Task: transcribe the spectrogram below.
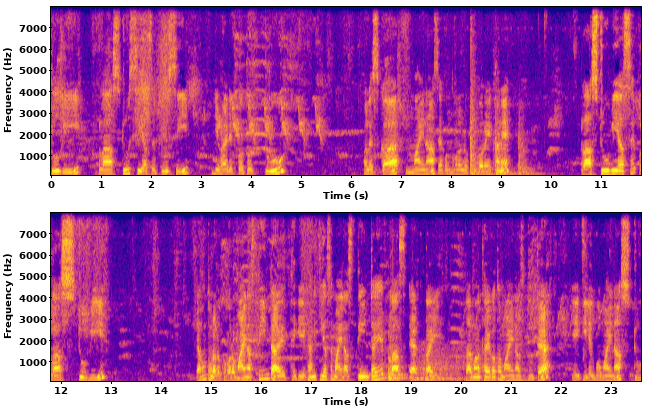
two B plus two C আছে টু সি ডিভাইডেড কত? টু হল স্কোয়ার মাইনাস এখন তোমরা লক্ষ্য করো এখানে প্লাস টু বি আছে প্লাস টু বি এখন তোমরা লক্ষ্য করো মাইনাস তিনটায় থেকে, এখানে কি আছে? মাইনাস তিনটায় প্লাস একটায় তার মানে থাকে কত? মাইনাস দুটা এ কি লিখব? Minus two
